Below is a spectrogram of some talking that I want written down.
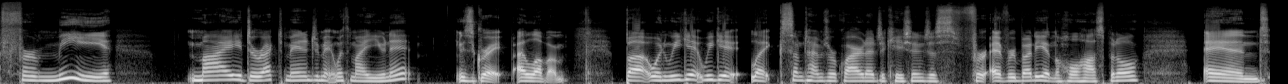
for me, my direct management with my unit is great. I love them. But when we get we get like sometimes required education just for everybody in the whole hospital, and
